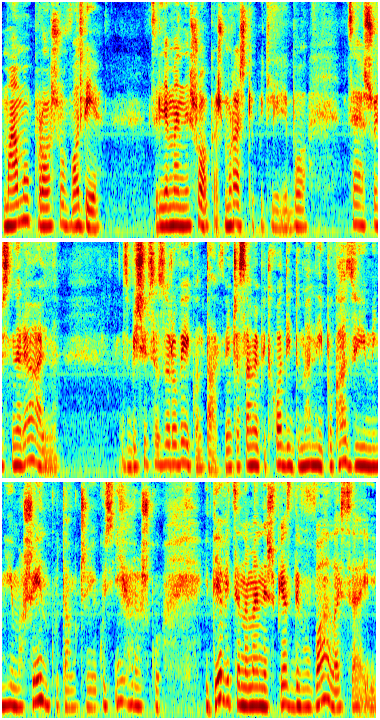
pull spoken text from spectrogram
Мамо, прошу води. Це для мене шок, аж мурашки по тілі, бо це щось нереальне. Збільшився зоровий контакт. Він часами підходить до мене і показує мені машинку там чи якусь іграшку, і дивиться на мене, щоб я здивувалася. І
